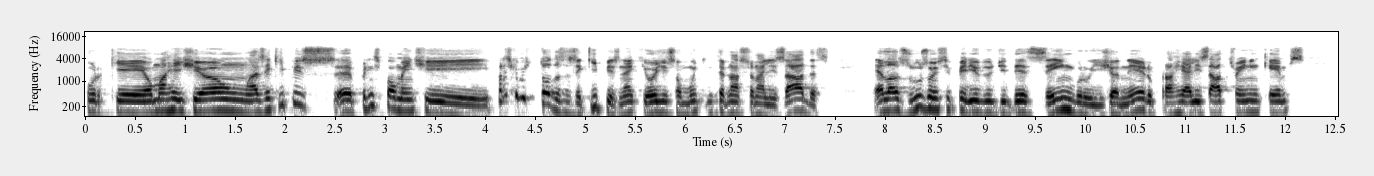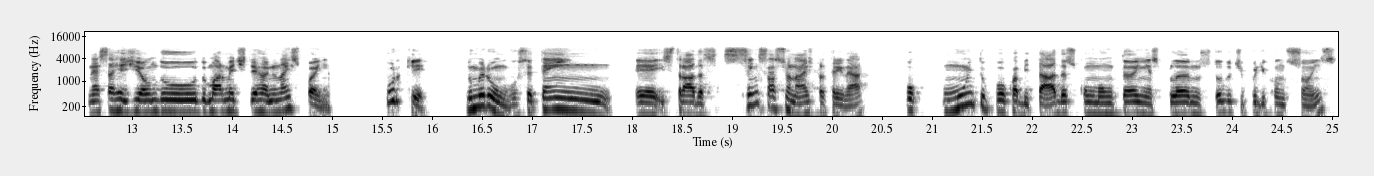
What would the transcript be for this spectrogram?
porque é uma região, as equipes, é, principalmente, praticamente todas as equipes, né, que hoje são muito internacionalizadas, elas usam esse período de dezembro e janeiro para realizar training camps nessa região do, do mar Mediterrâneo na Espanha. Por quê? Número um, você tem é, estradas sensacionais para treinar, muito pouco habitadas, com montanhas, planos, todo tipo de condições.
